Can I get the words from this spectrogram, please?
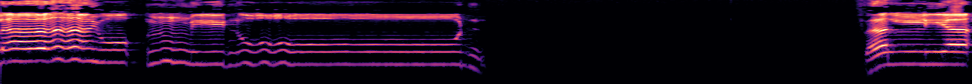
لا يؤمنون فليأتوا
